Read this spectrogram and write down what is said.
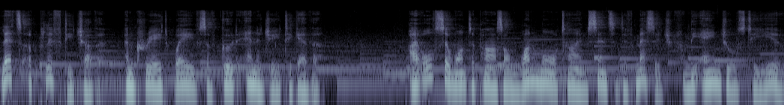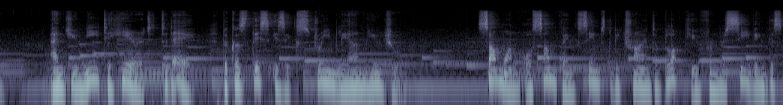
Let's uplift each other and create waves of good energy together. I also want to pass on one more time sensitive message from the angels to you, and you need to hear it today because this is extremely unusual. Someone or something seems to be trying to block you from receiving this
